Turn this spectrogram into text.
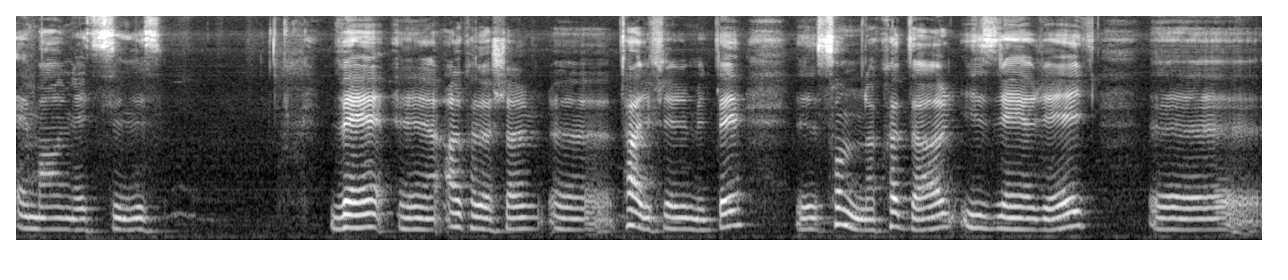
emanetsiniz. Ve e, arkadaşlar e, tariflerimi de e, sonuna kadar izleyerek e,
